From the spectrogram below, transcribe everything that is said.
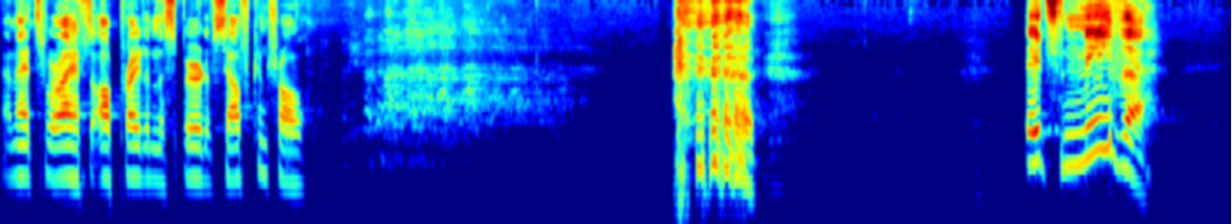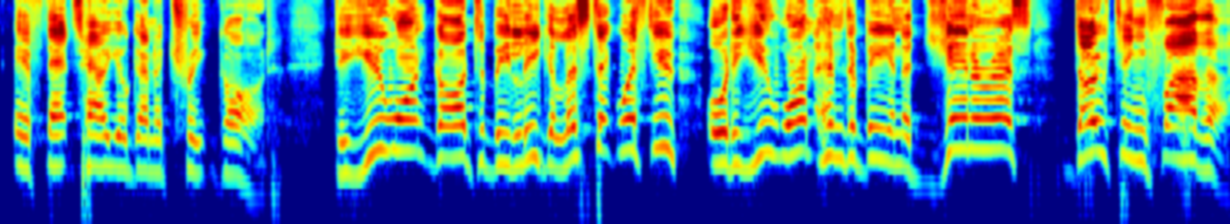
and that's where I have to operate in the spirit of self control. it's neither if that's how you're going to treat God. Do you want God to be legalistic with you, or do you want Him to be in a generous, doting father?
